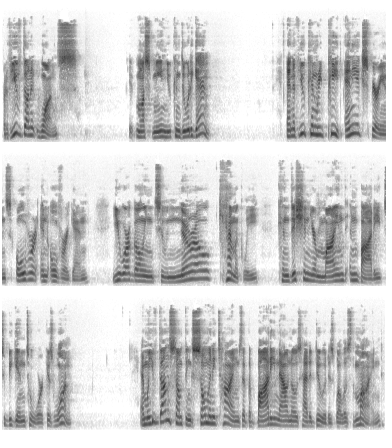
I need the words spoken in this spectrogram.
But if you've done it once, it must mean you can do it again. And if you can repeat any experience over and over again, you are going to neurochemically condition your mind and body to begin to work as one. And when you've done something so many times that the body now knows how to do it as well as the mind,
